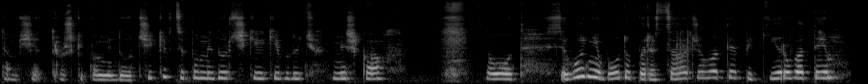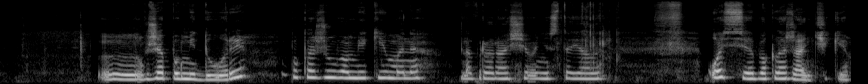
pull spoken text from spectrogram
Там ще трошки помідорчиків. Це помідорчики, які будуть в мішках. От. Сьогодні буду пересаджувати, пікірувати вже помідори. Покажу вам, які в мене на проращуванні стояли. Ось баклажанчики.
